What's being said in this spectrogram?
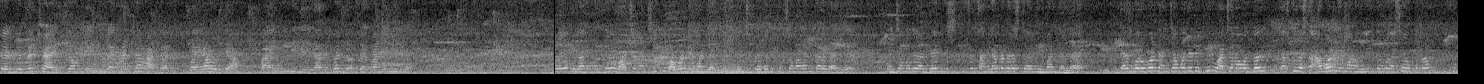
सर्वजण शाळेत जमले सर्वांच्या हातात वया होत्या. बाईंनी दिलेला निबंध सर्वांनी लिहिला. मुलांमध्ये वाचनाची खूप आवड निर्माण झाली. त्यांची प्रगती खूप समाधानकारक आहे. त्यांच्यामध्ये अध्ययन निश्चितीचा चांगल्या प्रकारे स्तर निर्माण झाला आहे. त्याचबरोबर त्यांच्यामध्ये देखील वाचनाबद्दल जास्तीत जास्त आवड निर्माण होईल त्यामुळे असे उपक्रम खूप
